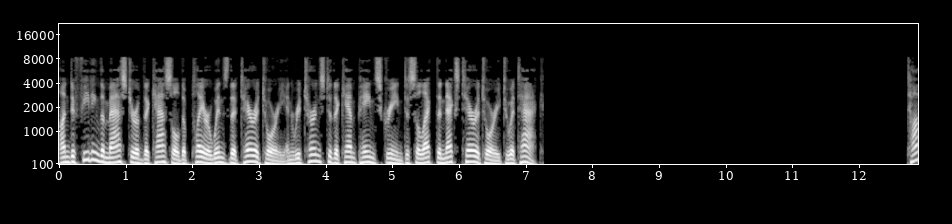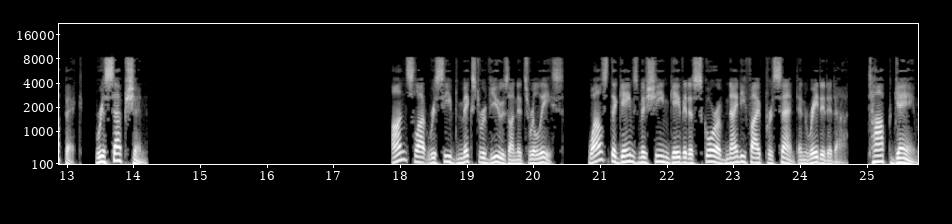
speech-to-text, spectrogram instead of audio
On defeating the master of the castle the player wins the territory and returns to the campaign screen to select the next territory to attack. Reception Onslaught received mixed reviews on its release. Whilst the Games Machine gave it a score of 95% and rated it a «top game»,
